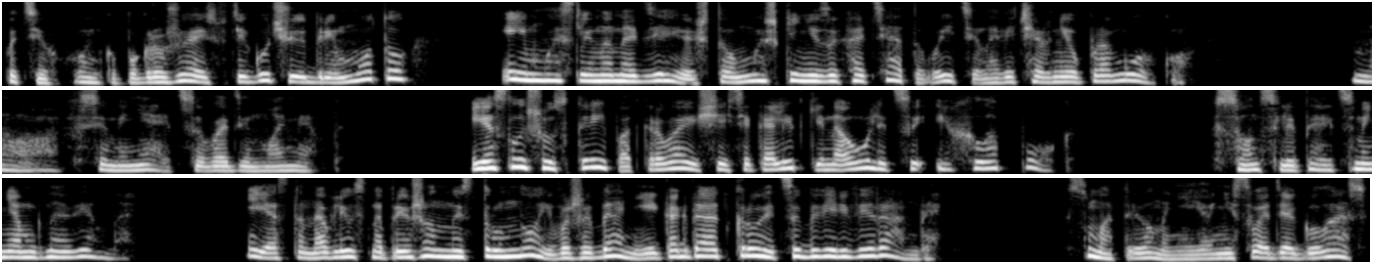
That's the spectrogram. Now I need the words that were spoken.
Потихоньку погружаюсь в тягучую дремоту и мысленно надеюсь, что мышки не захотят выйти на вечернюю прогулку. Но все меняется в один момент. Я слышу скрип открывающейся калитки на улице и хлопок. Сон слетает с меня мгновенно. Я становлюсь напряженной струной в ожидании, когда откроется дверь веранды. Смотрю на нее, не сводя глаз,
